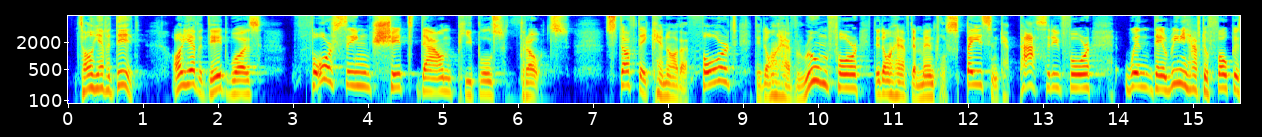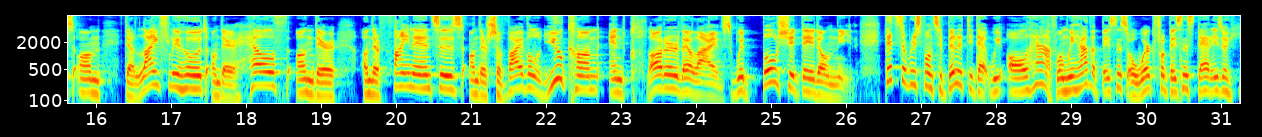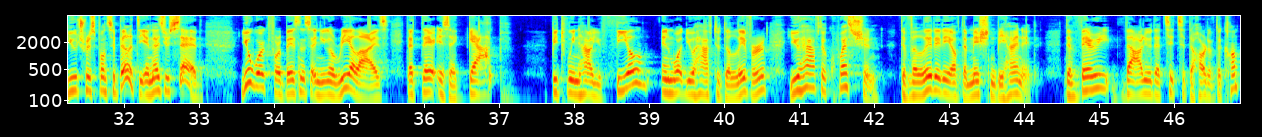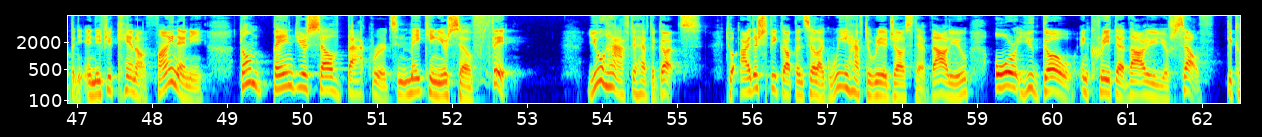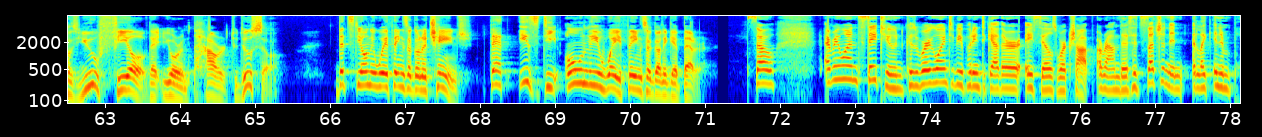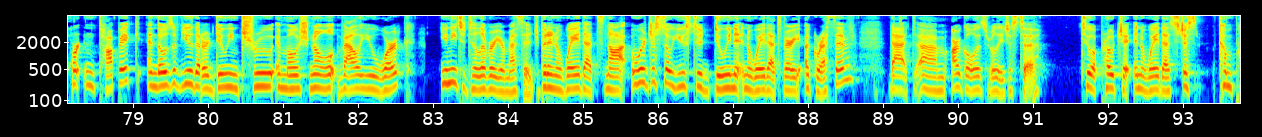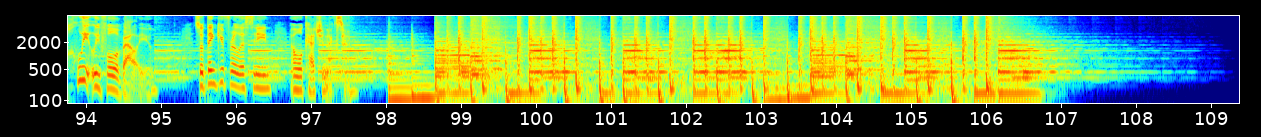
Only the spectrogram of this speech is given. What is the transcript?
It's all you ever did. All you ever did was forcing shit down people's throats stuff they cannot afford, they don't have room for, they don't have the mental space and capacity for, when they really have to focus on their livelihood, on their health, on their, on their finances, on their survival, you come and clutter their lives with bullshit they don't need. That's the responsibility that we all have. When we have a business or work for business, that is a huge responsibility. And as you said, you work for a business and you realize that there is a gap between how you feel and what you have to deliver. You have to question the validity of the mission behind it, the very value that sits at the heart of the company. And if you cannot find any, don't bend yourself backwards in making yourself fit. You have to have the guts to either speak up and say like, we have to readjust that value, or you go and create that value yourself because you feel that you're empowered to do so. That's the only way things are going to change. That is the only way things are going to get better. So, everyone stay tuned because we're going to be putting together a sales workshop around this. It's such an like an important topic and those of you that are doing true emotional value work, you need to deliver your message, but in a way that's not, we're just so used to doing it in a way that's very aggressive that um, our goal is really just to to approach it in a way that's just completely full of value. So thank you for listening, and we'll catch you next time.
